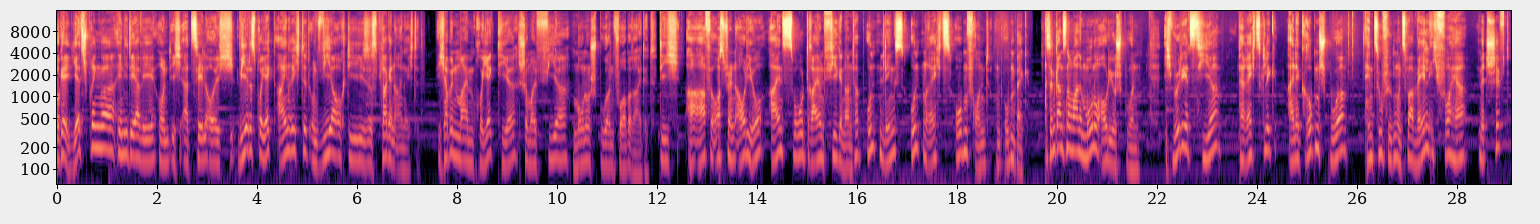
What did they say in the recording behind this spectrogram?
Okay, jetzt springen wir in die DAW und ich erzähle euch, wie ihr das Projekt einrichtet und wie ihr auch dieses Plugin einrichtet. Ich habe in meinem Projekt hier schon mal vier Monospuren vorbereitet, die ich AA für Austrian Audio 1, 2, 3 und 4 genannt habe. Unten links, unten rechts, oben Front und oben Back. Das sind ganz normale Mono-Audiospuren. Ich würde jetzt hier per Rechtsklick eine Gruppenspur hinzufügen und zwar wähle ich vorher mit Shift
